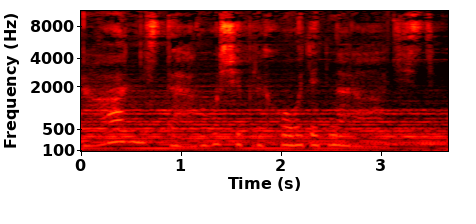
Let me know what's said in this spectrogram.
Реальність, де гроші приходять на радість.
